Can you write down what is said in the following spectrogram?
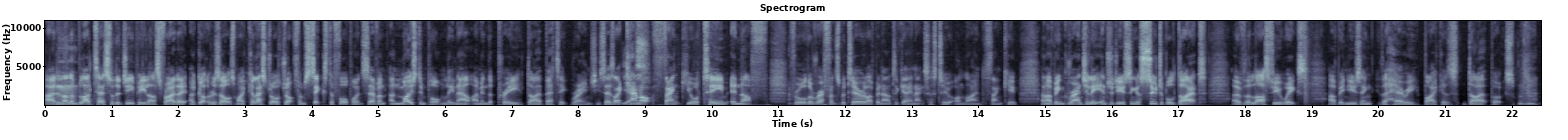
I had another blood test with the GP last Friday. I got the results. My cholesterol's dropped from 6 to 4.7. And most importantly, now I'm in the pre diabetic range. He says, I Yes. cannot thank your team enough for all the reference material I've been able to gain access to online. Thank you. And I've been gradually introducing a suitable diet over the last few weeks. I've been using the Hairy Bikers diet books. Mm-hmm.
